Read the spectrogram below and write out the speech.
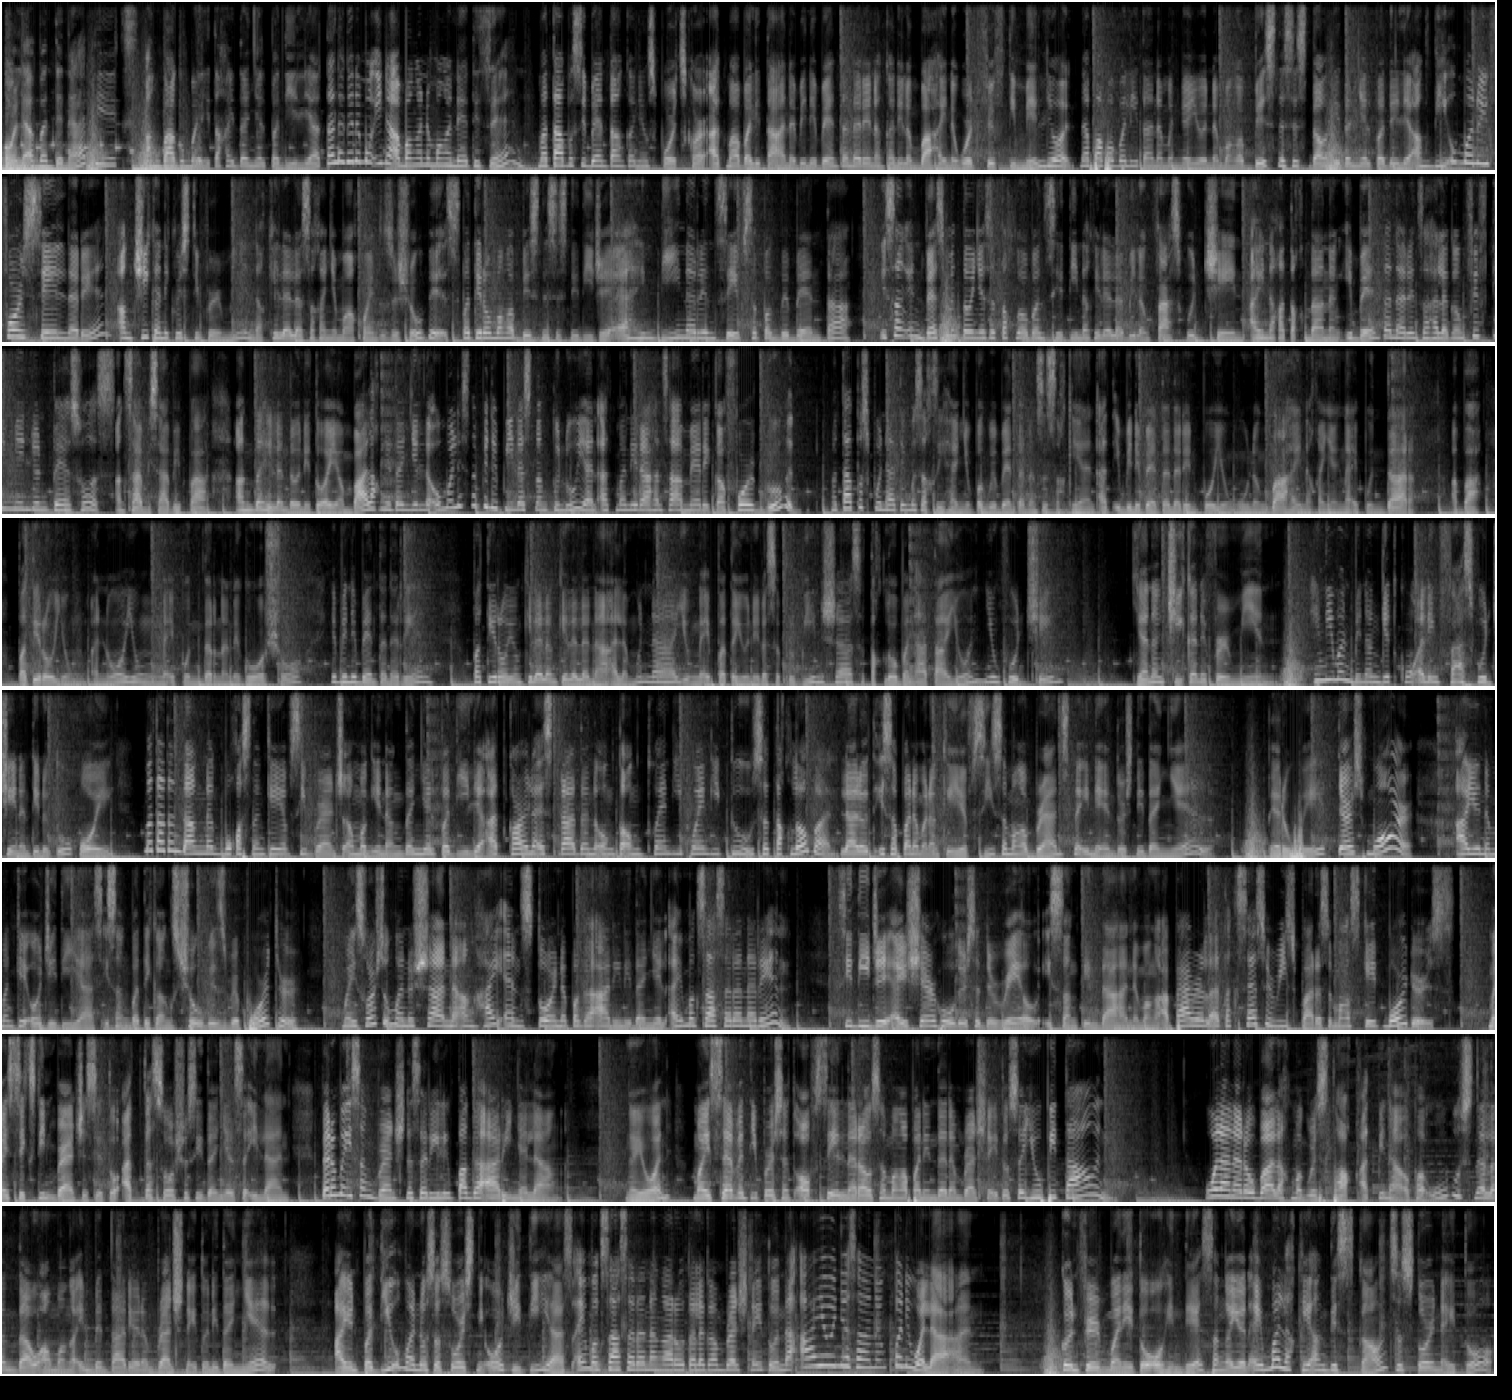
Hola, Abantenatics! Ang bagong balita kay Daniel Padilla talaga namang inaabangan ng mga netizen. Matapos ibenta ang kanyang sports car at mabalitaan na binibenta na rin ang kanilang bahay na worth 50 million. Napapabalita naman ngayon ng mga businesses daw ni Daniel Padilla ang di umano'y for sale na rin. Ang chika ni Christopher Min na kilala sa kanyang mga kwento sa showbiz. Pati raw mga businesses ni DJ ay hindi na rin safe sa pagbebenta. Isang investment daw niya sa Tacloban City na kilala bilang fast food chain ay nakatakda ng ibenta na rin sa halagang 50 million pesos. Ang sabi-sabi pa, ang dahilan daw nito ay ang balak ni Daniel na umalis ng Pilipinas ng tuluyan at manirahan sa Amerika for good. Matapos po nating masaksihan yung pagbebenta ng sasakyan at ibinibenta na rin po yung unang bahay na kanyang naipundar. Aba, pati raw yung ano, yung naipundar na negosyo, ibinibenta na rin. Pati raw yung kilalang kilala na alam mo na, yung naipatayo nila sa probinsya, sa Tacloban ata yun, yung food chain. Yan ang chika ni Fermin. Hindi man binanggit kung aling fast food chain ang tinutukoy, matatanda ang nagbukas ng KFC branch ang mag-inang Daniel Padilla at Carla Estrada noong taong 2022 sa Tacloban. Lalo't isa pa naman ang KFC sa mga brands na ini-endorse ni Daniel. Pero wait, there's more! Ayon naman kay OG Diaz, isang batikang showbiz reporter. May source umano siya na ang high-end store na pag-aari ni Daniel ay magsasara na rin. Si DJ ay shareholder sa The Rail, isang tindahan ng mga apparel at accessories para sa mga skateboarders. May 16 branches ito at kasosyo si Daniel sa ilan, pero may isang branch na sariling pag-aari niya lang. Ngayon, may 70% off sale na raw sa mga paninda ng branch na ito sa UP Town. Wala na raw balak mag-restock at pinapaubos na lang daw ang mga inventaryo ng branch na ito ni Daniel. Ayon pa di umano sa source ni OG Diaz ay magsasara na nga raw talaga ang branch na ito na ayaw niya sanang paniwalaan. Confirmed man ito o hindi, sa ngayon ay malaki ang discount sa store na ito.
